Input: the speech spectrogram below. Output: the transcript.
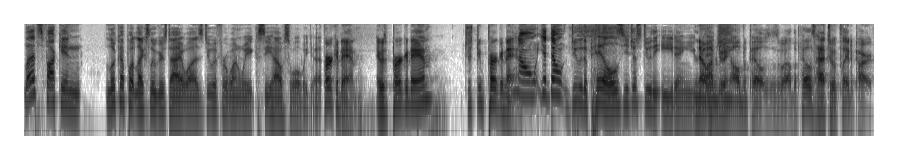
Let's fucking look up what Lex Luger's diet was. Do it for one week. See how swole we get. Percodan. It was Percodan. Just do Percodan. No, you don't do the pills. You just do the eating. You No, I'm doing all the pills as well. The pills had to have played a part.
